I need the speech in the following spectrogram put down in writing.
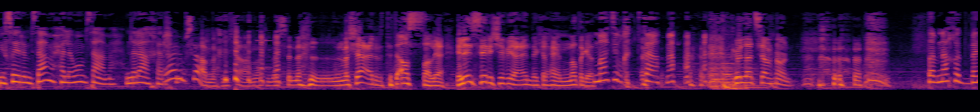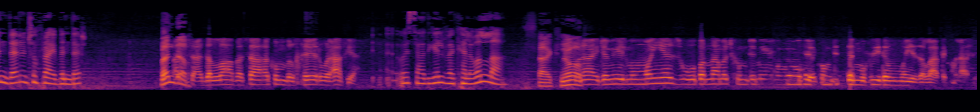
يصير مسامح ولا مو مسامح؟ من الآخر. يعني مسامح مسامح بس إن المشاعر تتأصل يعني. الين سيري شوفيها عندك الحين نطقت ما تبغى تسامح. تقول لا تسامحون. طيب ناخذ بندر نشوف رأي بندر. بندر. أسعد الله مساءكم بالخير والعافية. واسعد قلبك هلا والله. ساك نور ثنائي جميل مميز وبرنامجكم جميل ومواضيعكم جدا مفيده ومميزه الله يعطيكم العافية.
